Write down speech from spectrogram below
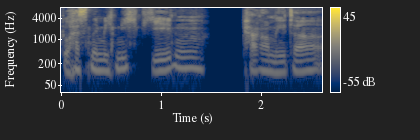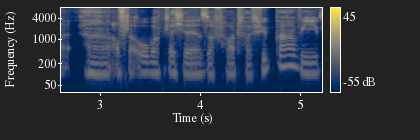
Du hast nämlich nicht jeden Parameter äh, auf der Oberfläche sofort verfügbar, wie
